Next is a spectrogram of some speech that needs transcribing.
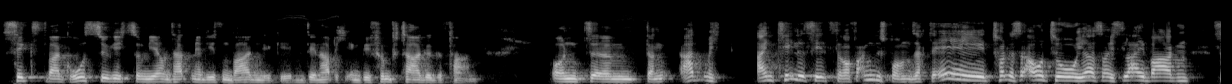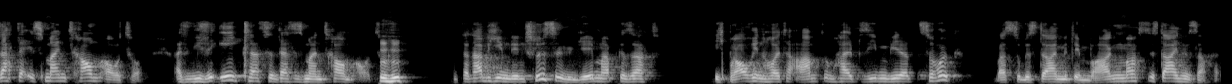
Sixt war großzügig zu mir und hat mir diesen Wagen gegeben. Den habe ich irgendwie fünf Tage gefahren. Und ähm, dann hat mich ein Telesales darauf angesprochen und sagte, ey, tolles Auto, ja, solches Leihwagen, sagt er, ist mein Traumauto. Also diese E-Klasse, das ist mein Traumauto. Mhm. Dann habe ich ihm den Schlüssel gegeben, habe gesagt, ich brauche ihn heute Abend um halb sieben wieder zurück. Was du bis dahin mit dem Wagen machst, ist deine Sache.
